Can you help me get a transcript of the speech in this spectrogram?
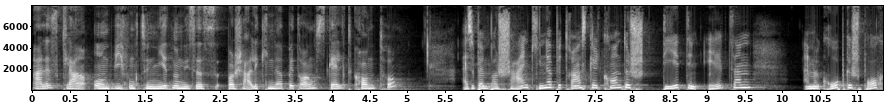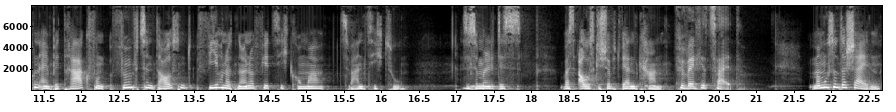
Alles klar. Und wie funktioniert nun dieses pauschale Kinderbetreuungsgeldkonto? Also beim pauschalen Kinderbetreuungsgeldkonto steht den Eltern einmal grob gesprochen ein Betrag von 15.449,20 zu. Das ist einmal das was ausgeschöpft werden kann. Für welche Zeit? Man muss unterscheiden.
